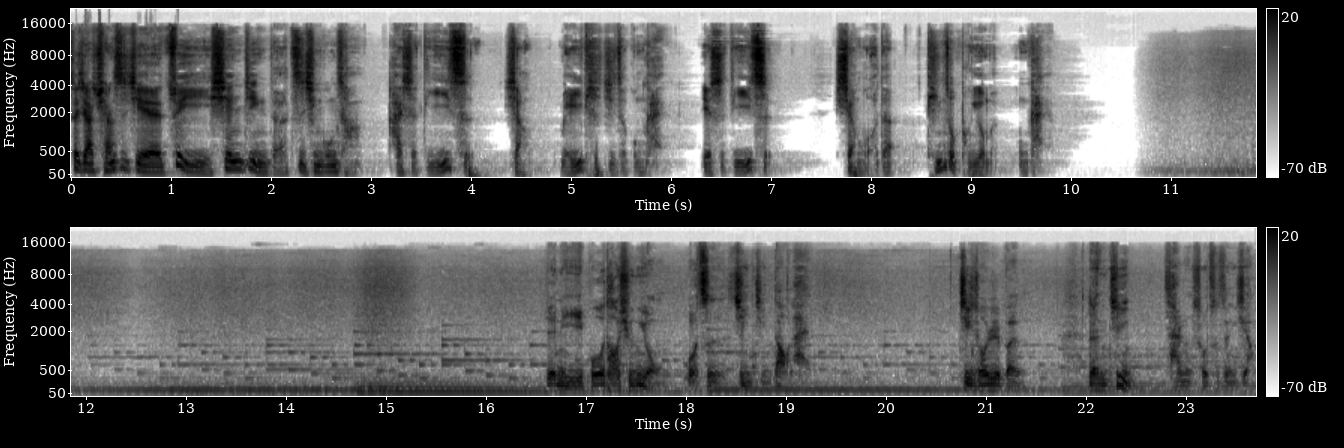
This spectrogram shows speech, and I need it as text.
这家全世界最先进的制氢工厂还是第一次向媒体记者公开，也是第一次向我的听众朋友们公开。任你波涛汹涌，我自静静到来。静说日本，冷静才能说出真相。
